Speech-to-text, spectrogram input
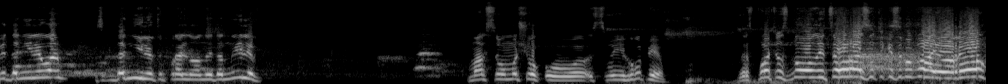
від Данілєва. Данілів, тут правильно, а не Данилів. Максимум очок у своїй групі. Зараз потім знову і цього разу таки забиває Орел.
